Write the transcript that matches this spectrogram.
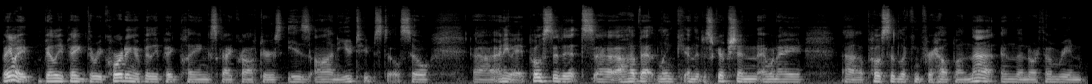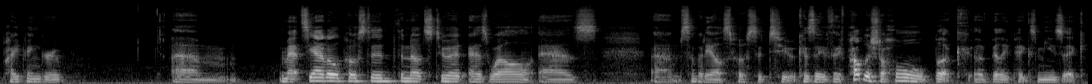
but anyway, Billy Pigg, the recording of Billy Pigg playing Skye Crofters is on YouTube still. So uh, anyway, I posted it. Uh, I'll have that link in the description. And when I uh, posted looking for help on that in the Northumbrian Piping group, um, Matt Seattle posted the notes to it as well as um, somebody else posted too because they've, they've published a whole book of Billy Pigg's music.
